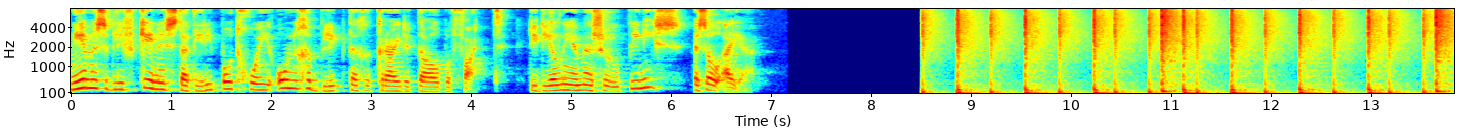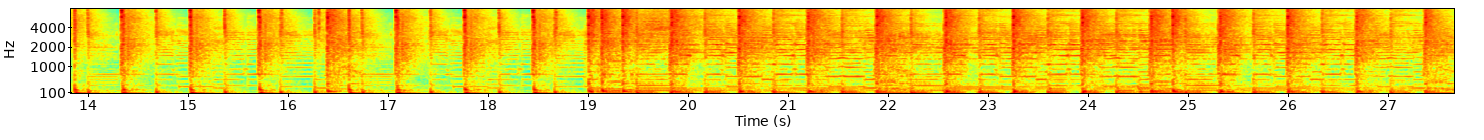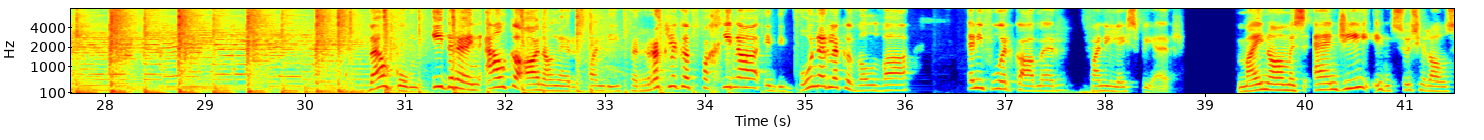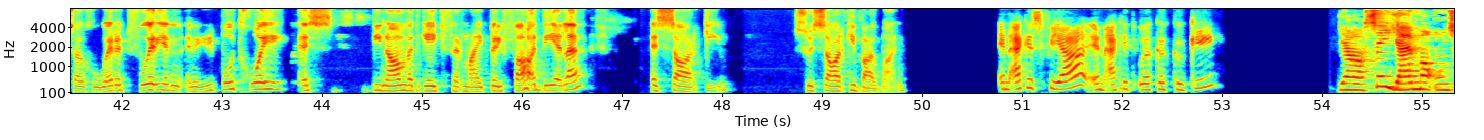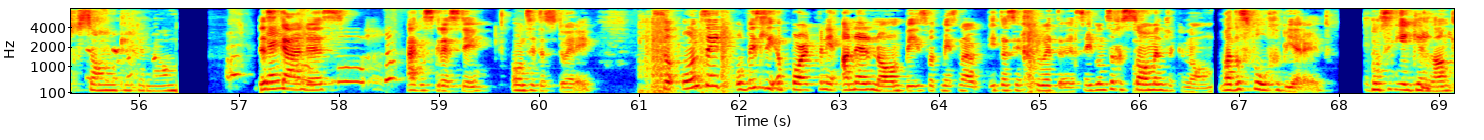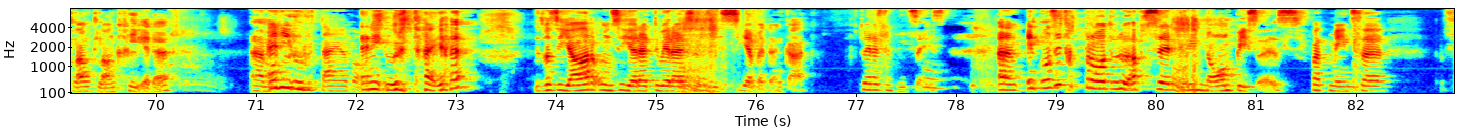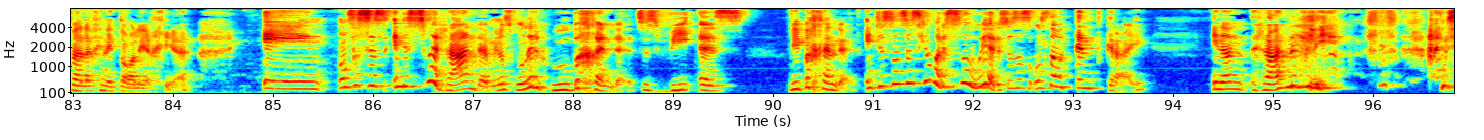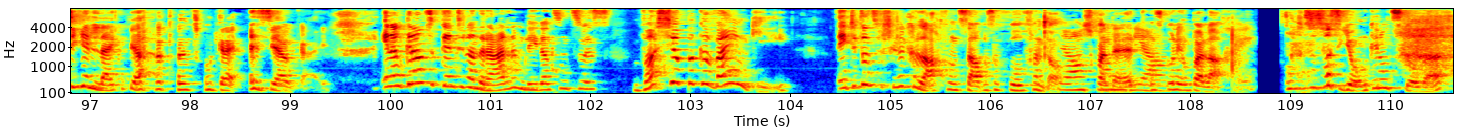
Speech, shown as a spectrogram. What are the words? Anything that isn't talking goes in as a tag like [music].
Neem asseblief kennis dat hierdie potgooi ongebliepte gekruide taal bevat. Die deelnemers se opinies is al eie. Welkom iedere en elke aanhanger van die verruklike vagina en die wonderlike vulva in die voorkamer van die lesbeer. My naam is Angie en soos julle al sou gehoor het voorheen in hierdie pot gooi is die naam wat ek het vir my privaat dele is Saartjie. So Saartjie Bouman. En ek is Via en ek het ook 'n koekie. Ja, sê jy maar ons gesamentlike naam. Dis Candice. Ek is Christy. Ons het 'n storie. So ons het obviously apart van die ander naampies wat mense nou het as jy groot is, het ons 'n gesamentlike naam wat ons vol gebeur het. Ons het een keer lank lank lank gelede um, in die oertye basies. In die oertye. Dit was die jaar ons Here 2007 dink ek. 2006. Ehm um, en ons het gepraat oor hoe absurd hierdie naampies is wat mense vir hulle genitalie gee. En ons was soos en dit is so random en ons wonder hoe begin dit? Soos wie is wie begin dit? En dis ons is ja, dit is so weird. Soos as ons nou 'n kind kry en dan randomly [laughs] as jy lyk op jou dan sou kry, is jy okay? En dan kry ons 'n kind en dan randomly dan sien soos was jou pikke wyntjie? En toe het ons verskriklik gelag vir onsself as 'n vol van daai. Ja, ons kon dit, ja. ons kon nie op lag nie. Ons was jonk en onskuldig.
